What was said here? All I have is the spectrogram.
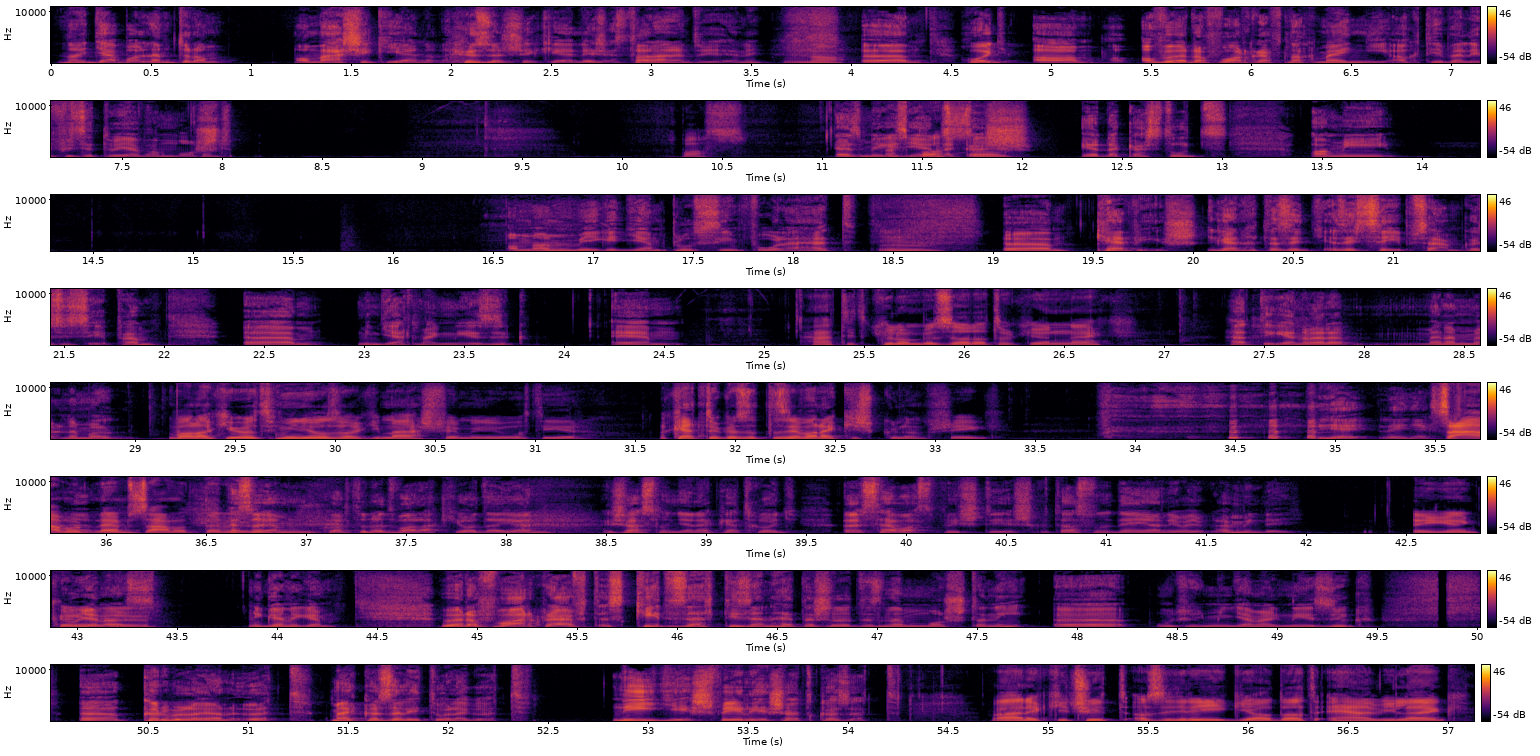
nagyjából nem tudom, a másik ilyen közönségkérdés, ezt talán nem tudja jönni, Na. hogy a, a World of Warcraftnak mennyi aktív előfizetője van most. Passz. Ez még Ez egy érdekes, passzol. érdekes tudsz, ami, ami, ami még egy ilyen plusz info lehet. Uh-huh. Ö, kevés. Igen, hát ez egy, ez egy szép szám, köszi szépen. Ö, mindjárt megnézzük. Ö, Hát itt különböző adatok jönnek. hát igen, mert, mert nem, nem a... Valaki 5 milliót, valaki másfél milliót ír. A kettő között azért van egy kis különbség. Figyelj, lényeg. Számot, nem számot tevő. Ez olyan, amikor tudod, valaki oda jön, és azt mondja neked, hogy "Ö, szevasz Pisti, és akkor azt mondod, de én Jani vagyok, nem mindegy. Igen, körülbelül. Ugyanaz. Igen, igen. World of Warcraft, ez 2017-es adat, ez nem mostani, úgyhogy mindjárt megnézzük. Körülbelül olyan 5, megközelítőleg 5. Négy és fél és öt között. Várj egy kicsit, az egy régi adat elvileg,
